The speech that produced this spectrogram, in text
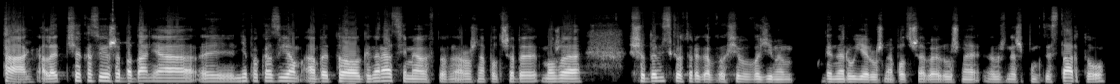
Tak, ale się okazuje, że badania e, nie pokazują, aby to generacje miały wpływ na różne potrzeby. Może środowisko, którego się wywodzimy, generuje różne potrzeby, różne, różne punkty startu,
